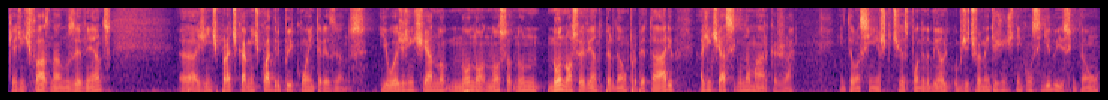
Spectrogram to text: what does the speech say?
que a gente faz na, nos eventos, uh, a gente praticamente quadriplicou em três anos. E hoje a gente é no, no, no, nosso, no, no nosso evento, perdão, proprietário, a gente é a segunda marca já. Então, assim, acho que te respondendo bem objetivamente, a gente tem conseguido isso. Então,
